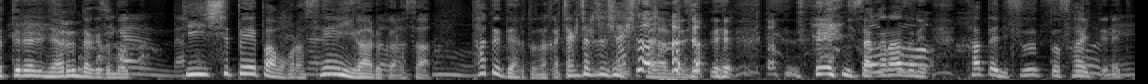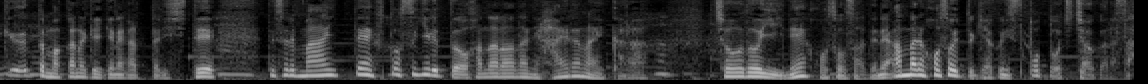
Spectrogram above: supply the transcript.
ってやってる間にやるんだけどもティッシュペーパーもほら繊維があるからさ、うん。縦でやるとなんかジャキジャキジャキってなるんで 繊維に逆らわずに縦にスーッと裂いてねそうね。ギューッと巻かなきゃいけなかったりしてでそれ巻いて太すぎると鼻の穴に入らないからちょうどいいね細さでね。あんまり細いと逆にスポッと落ちちゃうからさ。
